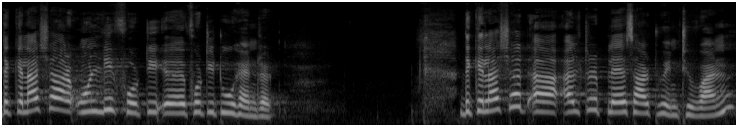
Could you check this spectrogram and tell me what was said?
the Kalasha are only 40, uh, 4200. The Kalasha uh, altar places are 21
